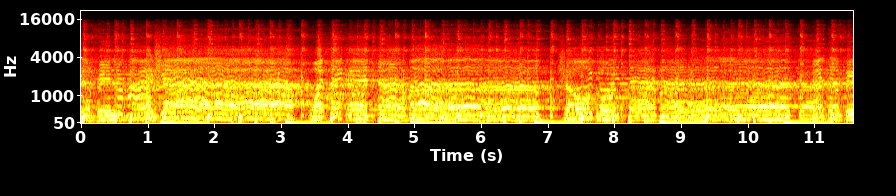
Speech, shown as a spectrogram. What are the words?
كان في الحشاء شوق التمام في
